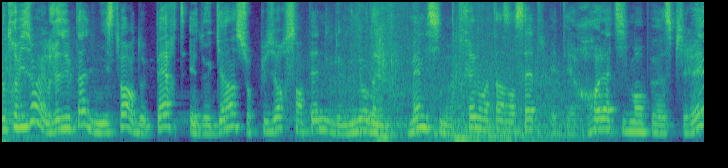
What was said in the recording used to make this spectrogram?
Notre vision est le résultat d'une histoire de pertes et de gains sur plusieurs centaines de millions d'années. Même si nos très lointains ancêtres étaient relativement peu inspirés,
